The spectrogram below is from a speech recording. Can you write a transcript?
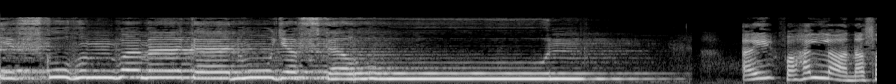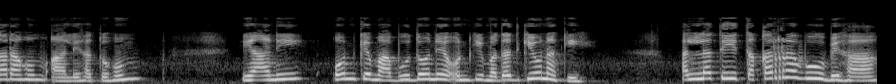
إفكهم وما كانوا يفترون. ائی فہلا نصرهم آلهتهم؟ یعنی ان کے معبودوں نے ان کی مدد کیوں نہ کی؟ اللہ تقرب بہا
